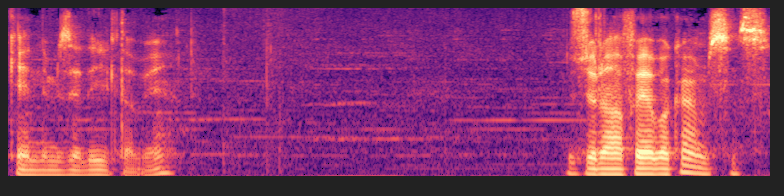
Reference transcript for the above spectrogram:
Kendimize değil tabii. Zürafaya bakar mısınız?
